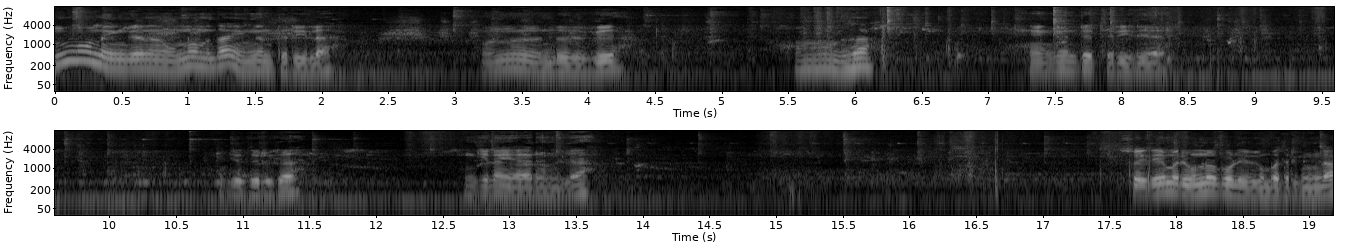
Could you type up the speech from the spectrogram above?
இன்னொன்று எங்கே இன்னொன்று தான் எங்கன்னு தெரியல. ஒன்று ரெண்டு இருக்குது இன்னொன்று தான் எங்கன்ட்டு தெரியலையே. இங்கே எது இருக்கா இங்கெல்லாம் யாரும் இல்லை. ஸோ இதே மாதிரி இன்னொரு கோழி இருக்கும் பார்த்துருக்கீங்களா?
